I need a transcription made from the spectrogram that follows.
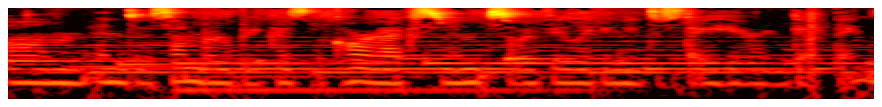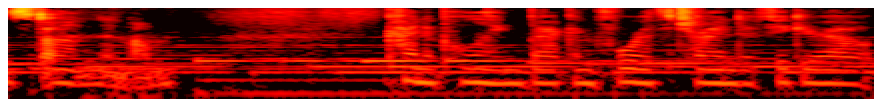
um, in December because of the car accident. So I feel like I need to stay here and get things done. And I'm kind of pulling back and forth trying to figure out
